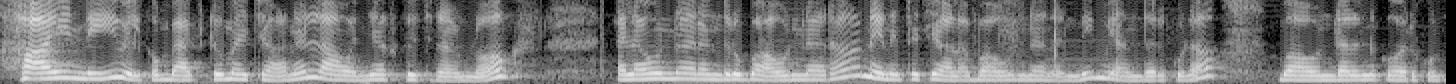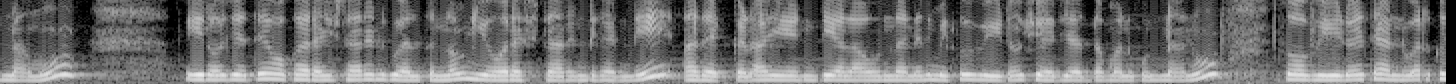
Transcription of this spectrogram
హాయ్ అండి welcome back to my channel Lavanya's kitchen and blogs. ఎలా ఉన్నారు? అందరూ బాగున్నారా? నేనైతే చాలా బాగున్నానండి. మీ అందరు కూడా బాగుండాలని కోరుకుంటున్నాము. ఈరోజైతే ఒక రెస్టారెంట్కి వెళ్తున్నాం. న్యూ రెస్టారెంట్కి అండి. అది ఎక్కడ ఏంటి ఎలా ఉందనేది మీకు వీడియో షేర్ చేద్దాం అనుకుంటున్నాను. సో వీడియో అయితే ఎండ్ వరకు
